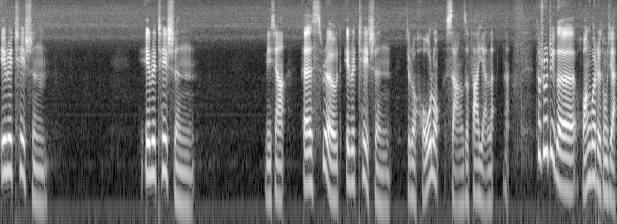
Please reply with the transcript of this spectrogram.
，irritation，irritation。你像 a throat irritation，就是喉咙、嗓子发炎了啊。他说这个黄瓜这东西啊，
